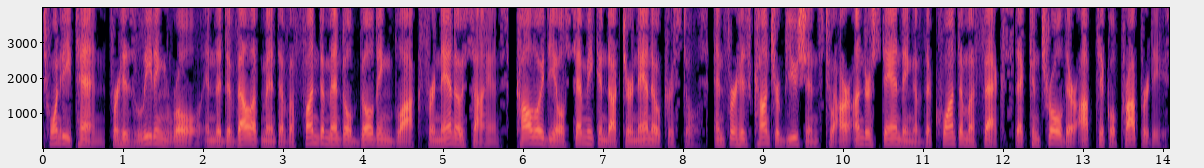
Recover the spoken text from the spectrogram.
2010 for his leading role in the development of a fundamental building block for nanoscience, colloidal semiconductor nanocrystals, and for his contributions to our understanding of the quantum effects that control their optical properties.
